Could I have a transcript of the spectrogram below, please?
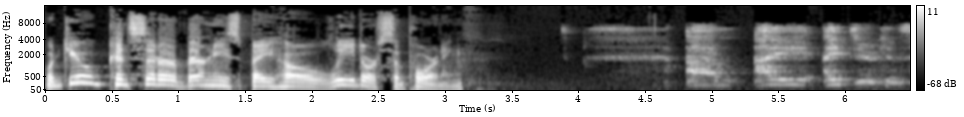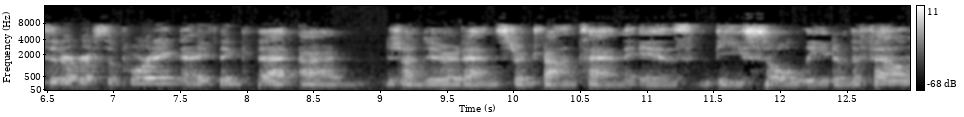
Would you consider Bernice Bejo lead or supporting? Um, I I do consider her supporting. I think that uh, Jean Dujardin's George Valentin is the sole lead of the film.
